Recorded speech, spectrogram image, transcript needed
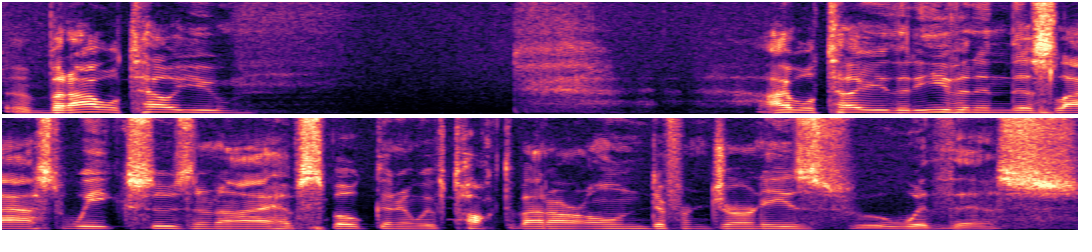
But I will tell you, I will tell you that even in this last week, Susan and I have spoken and we've talked about our own different journeys with this.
